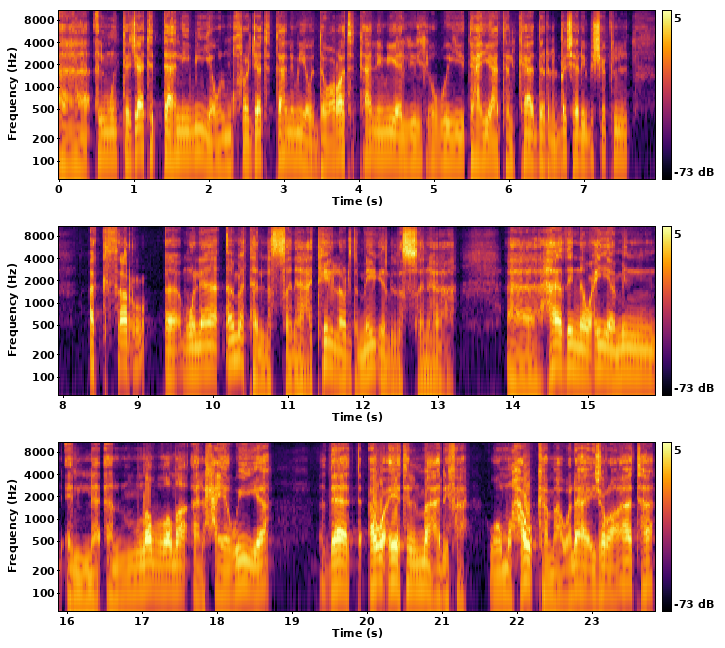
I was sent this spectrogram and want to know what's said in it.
آه، المنتجات التعليمية والمخرجات التعليمية والدورات التعليمية وتهيئة الكادر البشري بشكل أكثر آه، ملائمة للصناعة تيلرد ميل للصناعة. آه هذه النوعية من المنظمة الحيوية ذات أوعية المعرفة ومحوكمة ولها إجراءاتها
